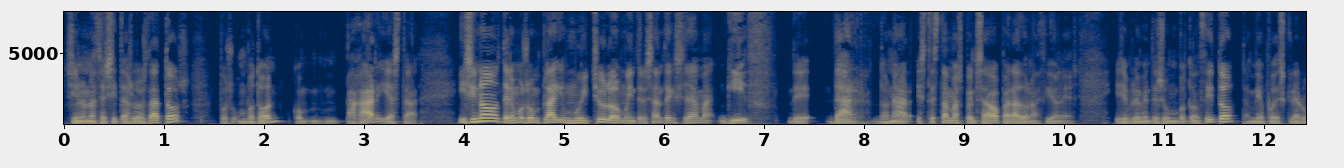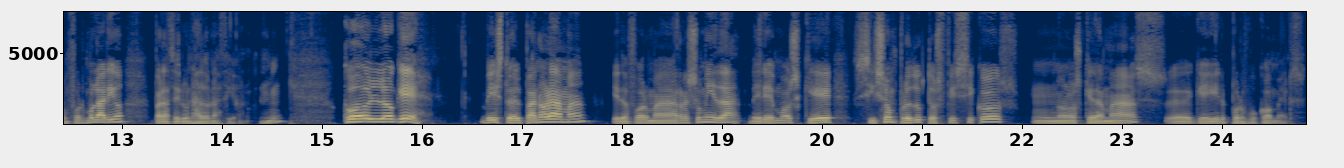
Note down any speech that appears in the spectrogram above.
Si no necesitas los datos, pues un botón, pagar y ya está. Y si no, tenemos un plugin muy chulo, muy interesante, que se llama GIF, de dar, donar. Este está más pensado para donaciones. Y simplemente es un botoncito, también puedes crear un formulario para hacer una donación. Con lo que, visto el panorama, y de forma resumida, veremos que si son productos físicos, no nos queda más eh, que ir por WooCommerce.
